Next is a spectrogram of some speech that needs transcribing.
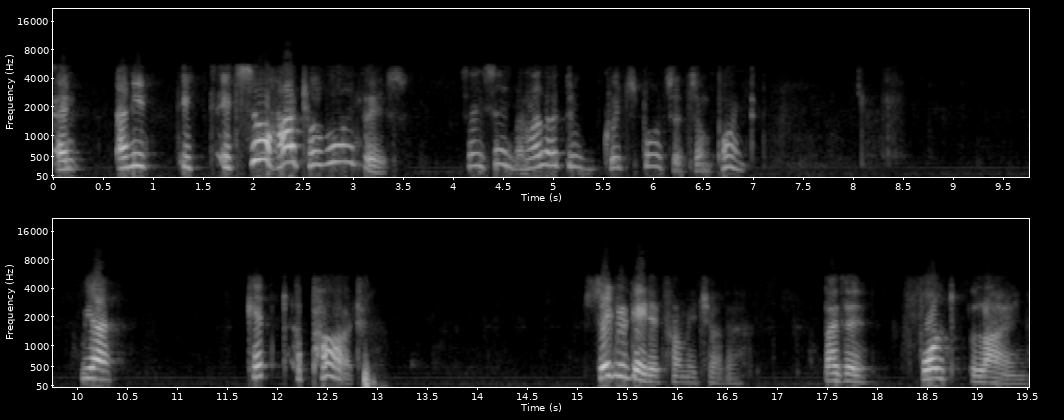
And and it, it it's so hard to avoid this. As I said, Manuel had to quit sports at some point. We are kept apart segregated from each other by the fault line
